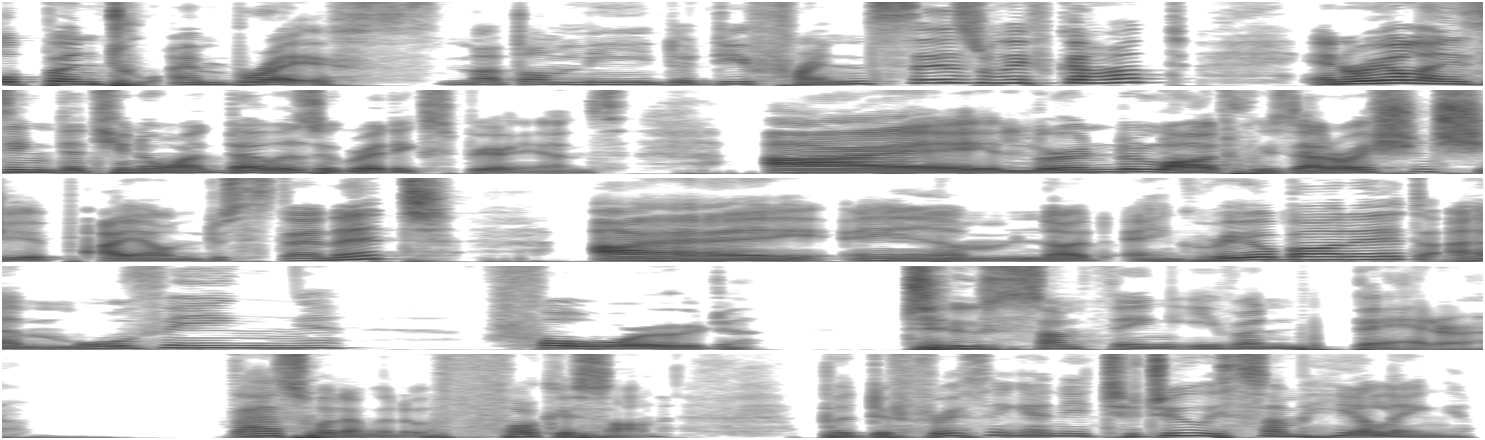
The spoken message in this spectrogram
open to embrace not only the differences we've got and realizing that, you know what, that was a great experience. I learned a lot with that relationship. I understand it. I am not angry about it. I'm moving forward to something even better. That's what I'm going to focus on. But the first thing I need to do is some healing.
